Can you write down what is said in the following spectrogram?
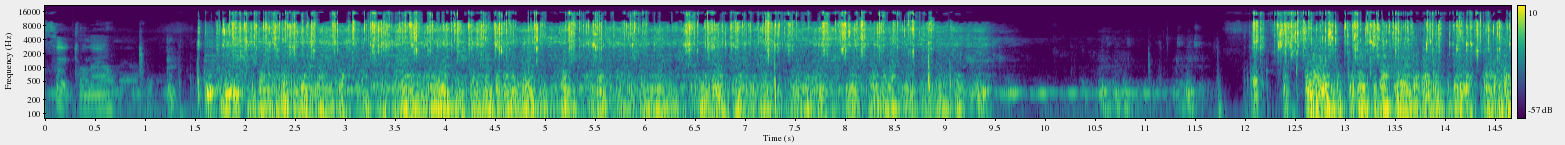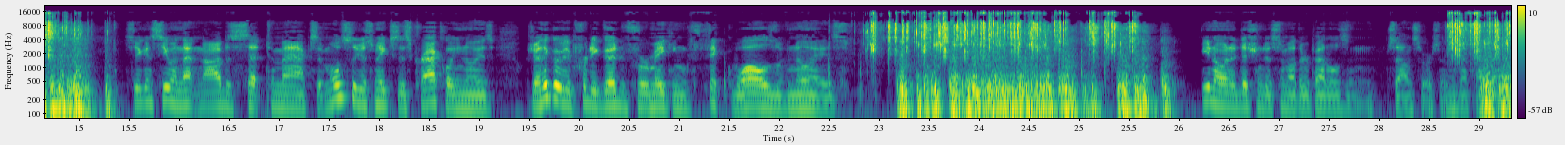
Set it So you can see when that knob is set to max, it mostly just makes this crackling noise, which I think would be pretty good for making thick walls of noise. You know, in addition to some other pedals and sound sources and that kind of thing.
